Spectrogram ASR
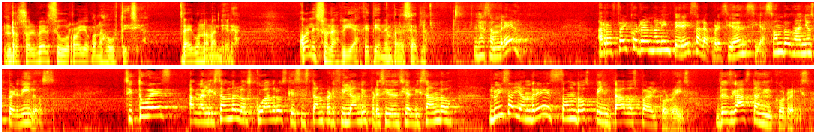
resolver su rollo con la justicia, de alguna manera. ¿Cuáles son las vías que tienen para hacerlo? La asamblea. A Rafael Correa no le interesa la presidencia, son dos años perdidos. Si tú ves analizando los cuadros que se están perfilando y presidencializando, Luisa y Andrés son dos pintados para el correísmo, desgastan el correísmo,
